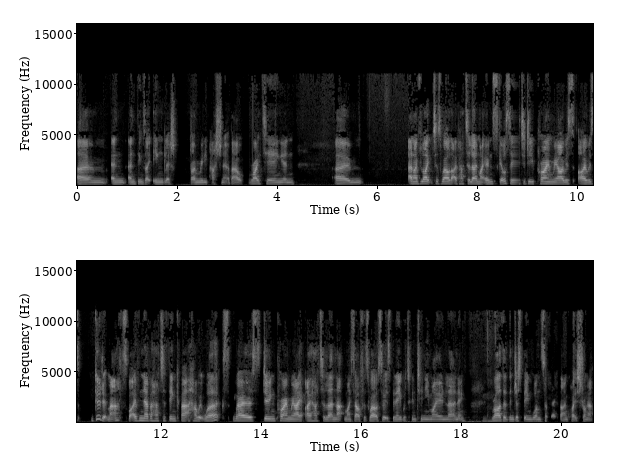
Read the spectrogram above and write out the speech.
um, and and things like English, I'm really passionate about writing and um, and I've liked as well that I've had to learn my own skills. So to do primary, I was I was good at maths, but I've never had to think about how it works. Whereas doing primary, I, I had to learn that myself as well. So it's been able to continue my own learning mm-hmm. rather than just being one subject that I'm quite strong at.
